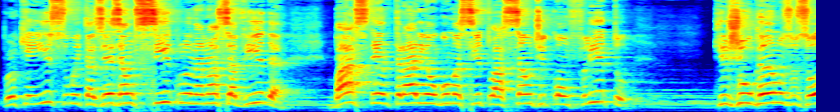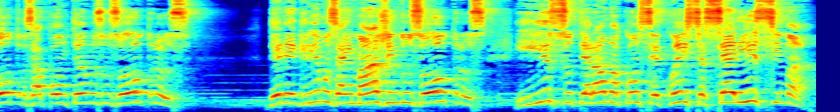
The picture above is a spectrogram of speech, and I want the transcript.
porque isso muitas vezes é um ciclo na nossa vida. Basta entrar em alguma situação de conflito que julgamos os outros, apontamos os outros, denegrimos a imagem dos outros, e isso terá uma consequência seríssima.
